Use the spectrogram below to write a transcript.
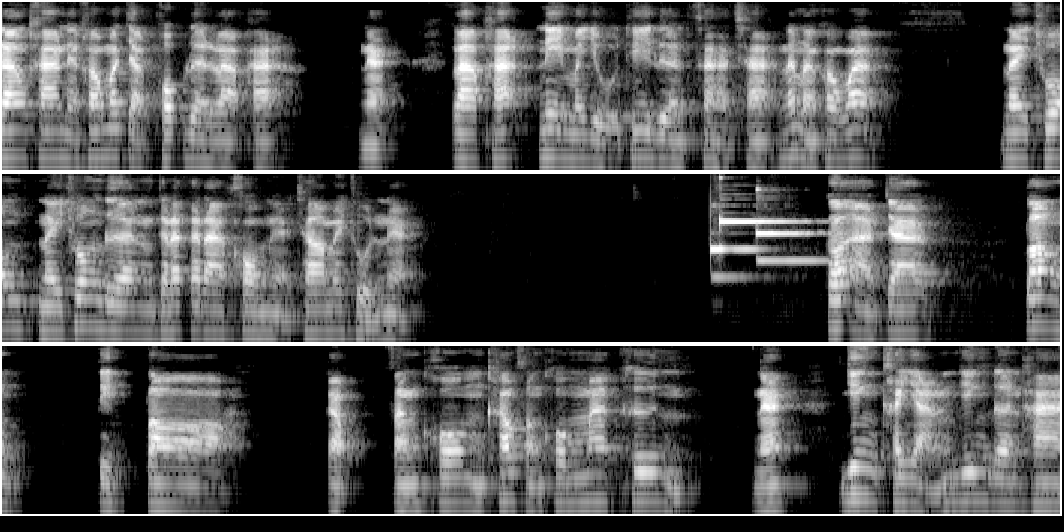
ดาวคารเนี่ยเขามาจากภพเรือนราพะนะราพะนี่มาอยู่ที่เรือนสหัชชะนั่นหมายความว่า ในช่วงในช่วงเดือนกรกฎาคมเนี่ยชาวเมถุนเนี่ย ก็อาจจะต้องติดต่อกับสังคมเข้าสังคมมากขึ้นนะยิ่งขยันยิ่งเดินทาง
